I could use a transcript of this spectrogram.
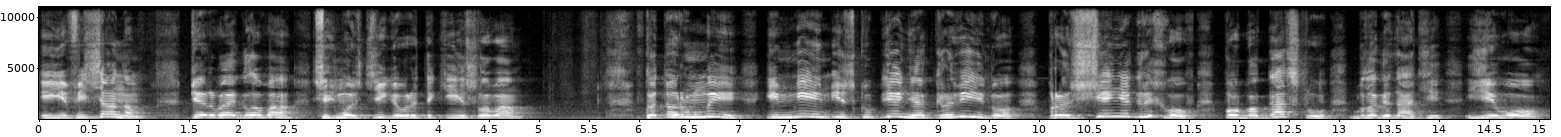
И Ефесянам, первая глава, 7 стих говорит такие слова – в котором мы имеем искупление крови Его, прощение грехов по богатству благодати Его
